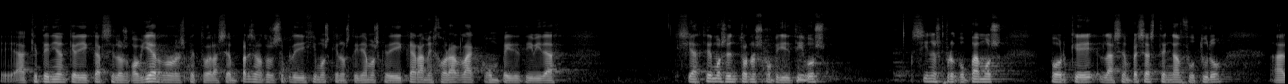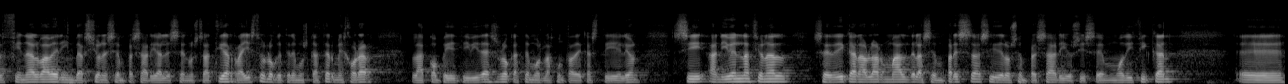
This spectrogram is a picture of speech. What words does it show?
eh, a qué tenían que dedicarse los gobiernos respecto de las empresas. Nosotros siempre dijimos que nos teníamos que dedicar a mejorar la competitividad. Si hacemos entornos competitivos, si nos preocupamos porque las empresas tengan futuro, al final va a haber inversiones empresariales en nuestra tierra y esto es lo que tenemos que hacer, mejorar la competitividad. Eso es lo que hacemos la Junta de Castilla y León. Si a nivel nacional se dedican a hablar mal de las empresas y de los empresarios y se modifican eh,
